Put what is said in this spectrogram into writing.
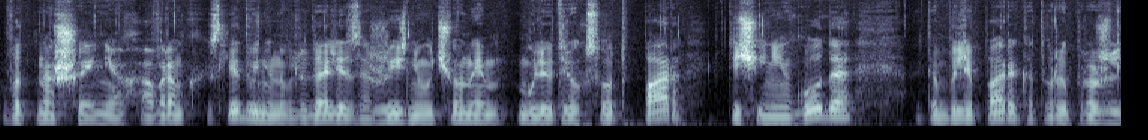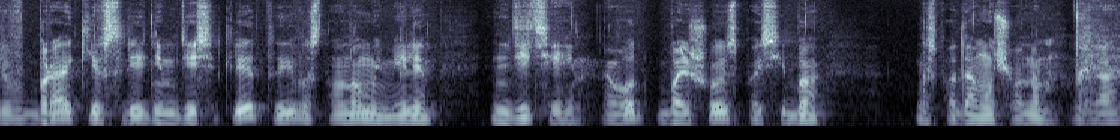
в отношениях. А в рамках исследования наблюдали за жизнью ученые более 300 пар в течение года. Это были пары, которые прожили в браке в среднем 10 лет и в основном имели детей. Вот большое спасибо господам ученым за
